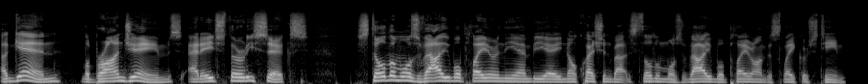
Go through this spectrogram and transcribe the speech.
again, LeBron James at age 36, still the most valuable player in the NBA, no question about it, still the most valuable player on this Lakers team.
